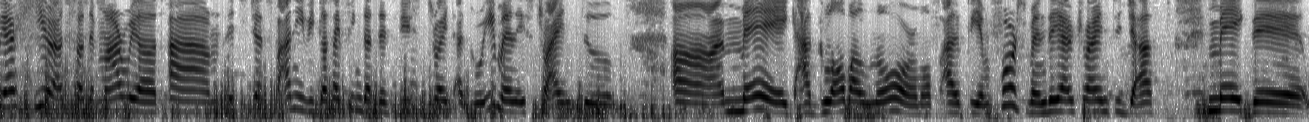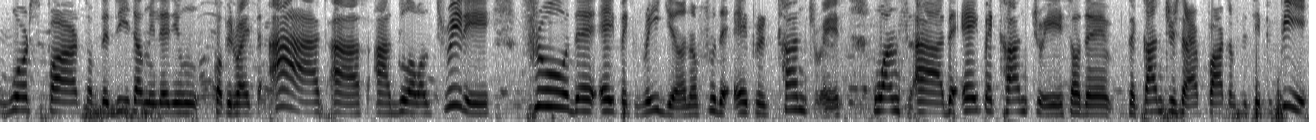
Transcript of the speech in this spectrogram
we are here at the Marriott um, it's just funny because I think that the, this trade agreement is trying to uh, make a global norm of IP enforcement they are trying to just make the worst parts of the Digital Millennium Copyright Act as a global treaty through the APEC region or through the APEC countries. Once uh, the APEC countries or the, the countries that are part of the TPP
